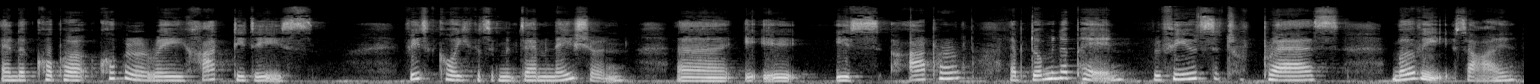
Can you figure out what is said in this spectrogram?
and coronary heart disease. Physical examination uh, is upper abdominal pain refused to press movie sign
